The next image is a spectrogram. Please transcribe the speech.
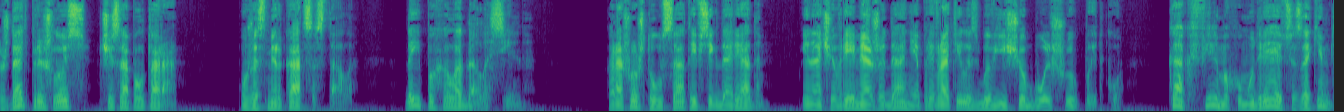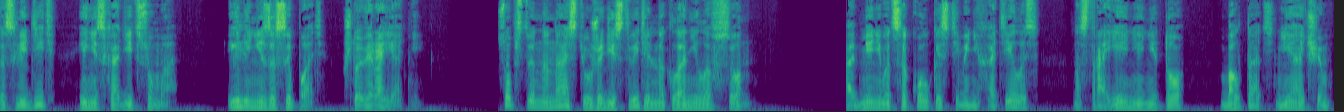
Ждать пришлось часа полтора. Уже смеркаться стало, да и похолодало сильно. Хорошо, что усатый всегда рядом, иначе время ожидания превратилось бы в еще большую пытку. Как в фильмах умудряются за кем-то следить и не сходить с ума? Или не засыпать, что вероятней? Собственно, Настя уже действительно клонила в сон. Обмениваться колкостями не хотелось, настроение не то, болтать не о чем,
